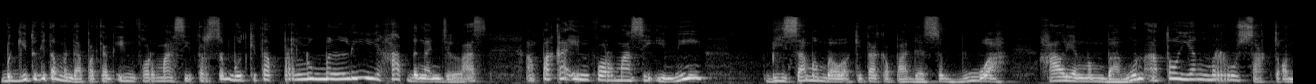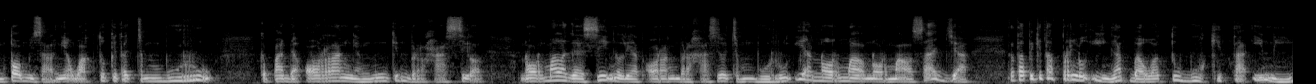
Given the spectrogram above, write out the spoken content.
Begitu kita mendapatkan informasi tersebut, kita perlu melihat dengan jelas apakah informasi ini bisa membawa kita kepada sebuah hal yang membangun atau yang merusak. Contoh misalnya waktu kita cemburu kepada orang yang mungkin berhasil Normal gak sih ngelihat orang berhasil cemburu? Ya normal-normal saja. Tetapi kita perlu ingat bahwa tubuh kita ini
